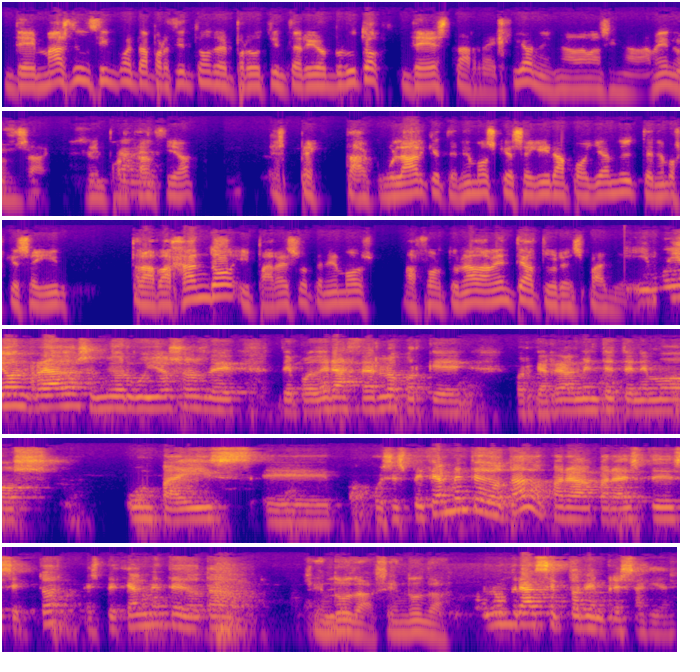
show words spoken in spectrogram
de más de un 50% del Producto Interior Bruto de estas regiones, nada más y nada menos. O sea, la importancia espectacular que tenemos que seguir apoyando y tenemos que seguir trabajando y para eso tenemos afortunadamente a Tour España. Y muy honrados y muy orgullosos de, poder hacerlo porque, porque realmente tenemos un país eh, pues especialmente dotado para, para, este sector, especialmente dotado. Sin duda, sin duda. Con un gran sector empresarial,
